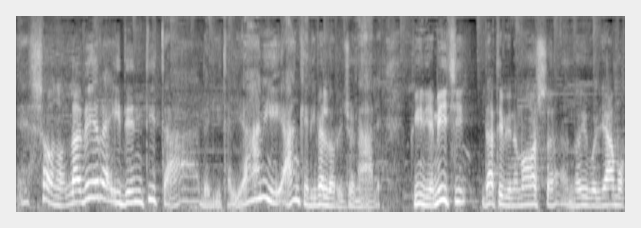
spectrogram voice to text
eh, sono la vera identità degli italiani anche a livello regionale. Quindi amici, datevi una mossa, noi vogliamo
